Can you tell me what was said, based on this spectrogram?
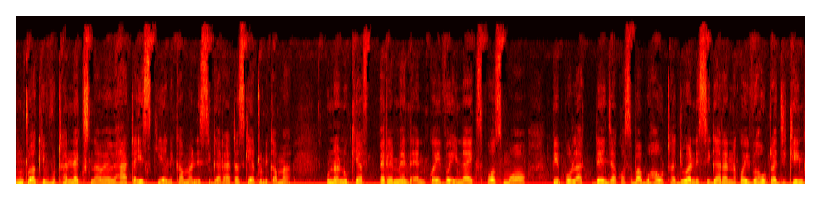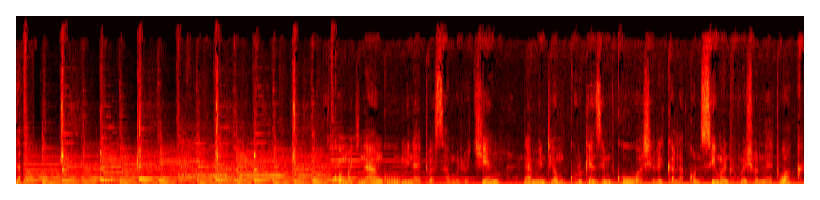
mtu akivuta next na wewe hata isikia ni kama ni sigara, atasikia tu ni kama unanukia peremende, and kwa hivyo ina expose more people at danger, kwa sababu hautajua ni sigara na kwa hivyo hautajikinga. Majina yangu mi naitwa Samuel Ochieng, nami ndio mkurugenzi mkuu wa shirika la Consumer Information Network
